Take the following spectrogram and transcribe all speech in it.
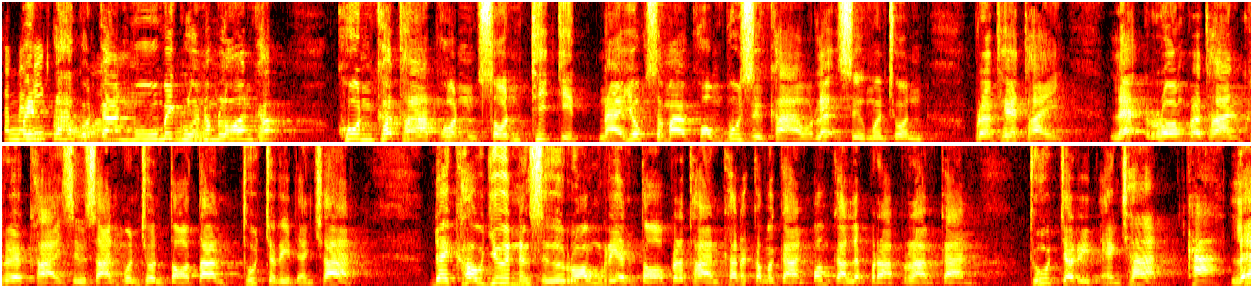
ทำไมเป็นไม่ปรากฏการณ์หมูไม่กลัวน้ำร้อนครับ คุณคทาพลสนทิจิต นายกสมาคมผู้สื่อข่าว และสื่อมวลชนประเทศไทย และรองประธานเครือข่ายสื่อสารมวลชนต่อต้านทุจริตแห่งชาติ ได้เข้ายื่นหนังสือร้องเรียนต่อประธานคณะกรรมการป้องกันและปราบปรามการทุจริตแห่งชาติค่ะและ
